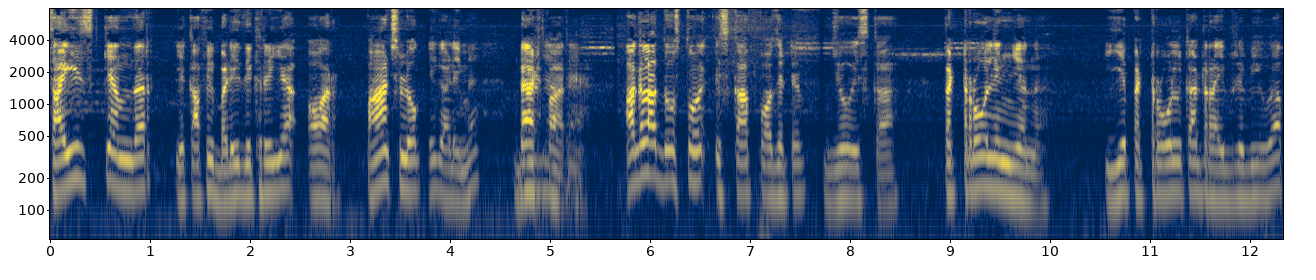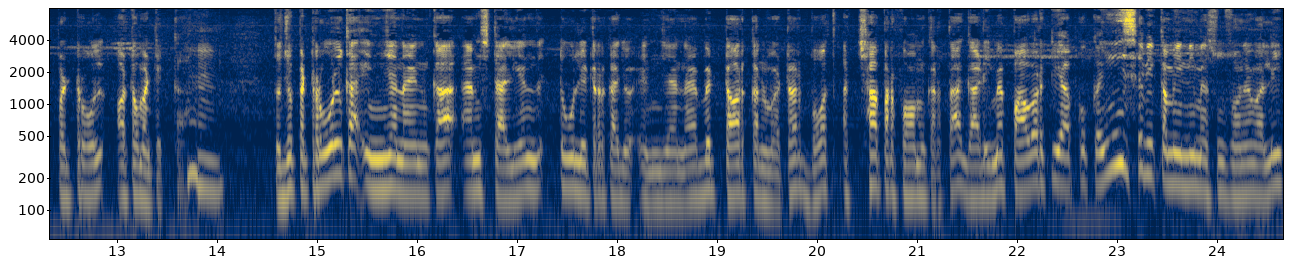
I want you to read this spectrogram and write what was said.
साइज़ के अंदर ये काफ़ी बड़ी दिख रही है और पाँच लोग की गाड़ी में बैठ पा रहे हैं। अगला दोस्तों इसका पॉजिटिव जो इसका पेट्रोल इंजन है। ये पेट्रोल का ड्राइव रिव्यू है पेट्रोल ऑटोमेटिक का। हम्म, तो जो पेट्रोल का इंजन है इनका एम स्टालियन टू लीटर का जो इंजन है विद टॉर्क कन्वर्टर बहुत अच्छा परफॉर्म करता है गाड़ी में। पावर की आपको कहीं से भी कमी नहीं महसूस होने वाली।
